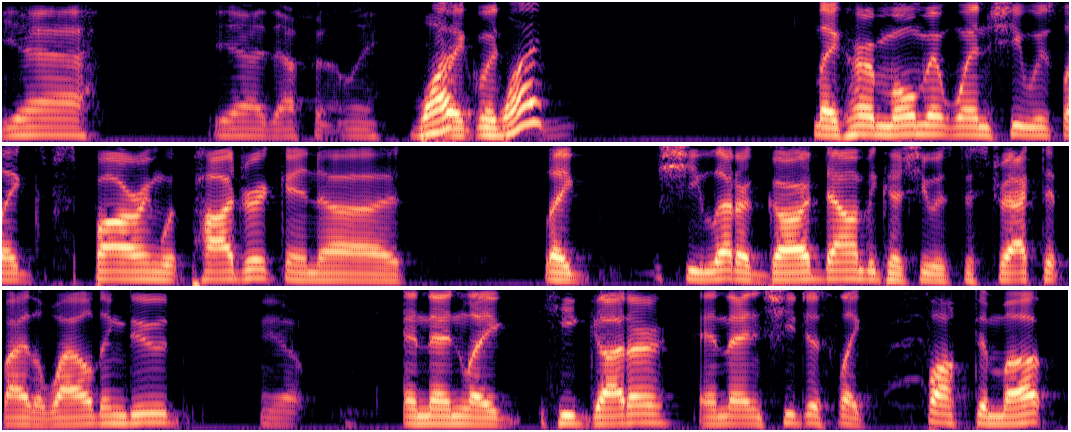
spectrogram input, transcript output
Yeah, yeah, definitely. what? like what- what? Like her moment when she was like sparring with Podrick and uh, like she let her guard down because she was distracted by the Wildling dude, Yep. and then like he got her, and then she just like fucked him up,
